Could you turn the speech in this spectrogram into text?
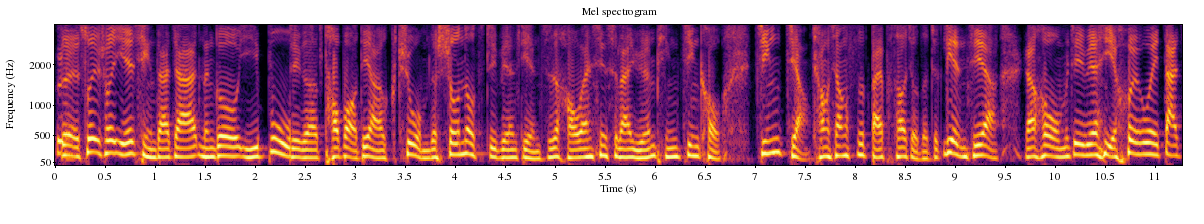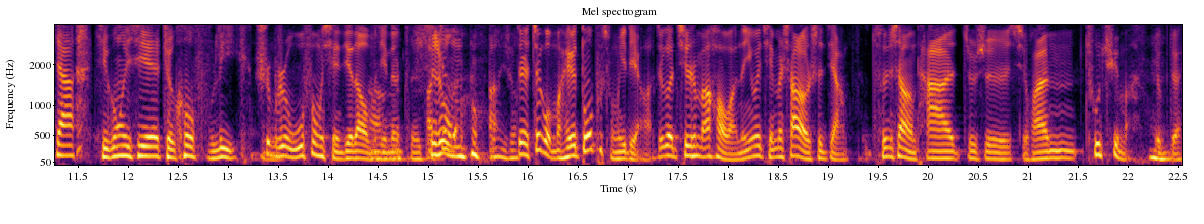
对，所以说也请大家能能够移步这个淘宝店啊，去我们的 show notes 这边点击豪玩新西兰原瓶进口金奖长相思白葡萄酒的这个链接啊，然后我们这边也会为大家提供一些折扣福利，是不是无缝衔接到我们今天的？对，其实我们 你说这这个我们还可以多补充一点啊，这个其实蛮好玩的，因为前面沙老师讲村上他就是喜欢出去嘛，对不对？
